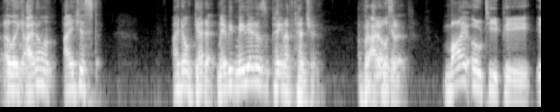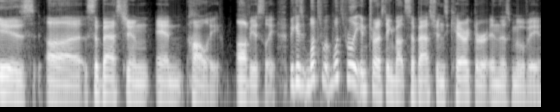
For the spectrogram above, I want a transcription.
That's like I don't I just I don't get it. Maybe maybe I wasn't paying enough attention. But I don't listen, get it. My OTP is uh, Sebastian and Holly, obviously, because what's what's really interesting about Sebastian's character in this movie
